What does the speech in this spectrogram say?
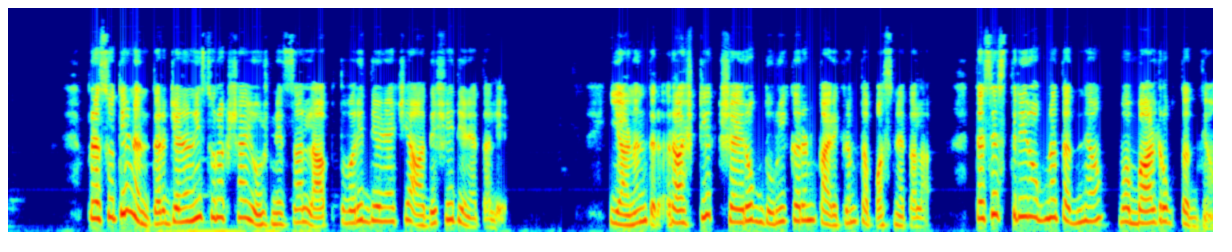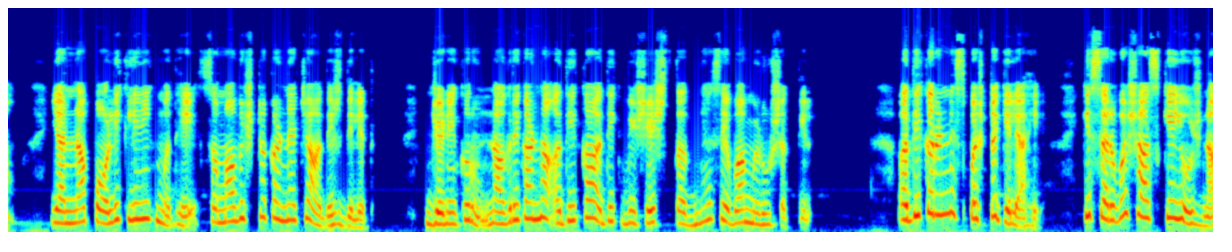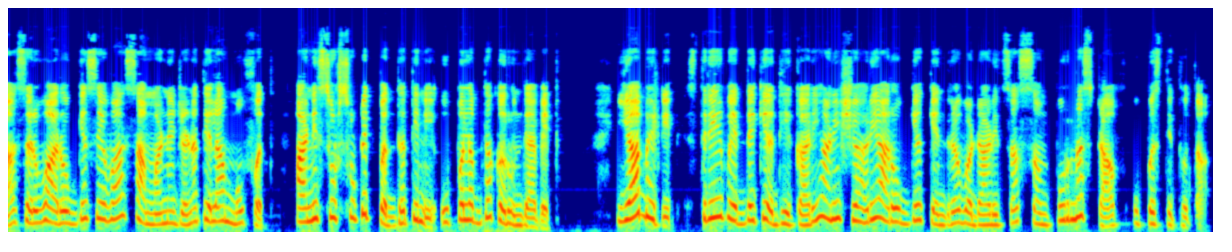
प्रसूतीनंतर जननी सुरक्षा योजनेचा लाभ त्वरित देण्याचे आदेशही देण्यात आले. यानंतर राष्ट्रीय क्षयरोग दूरीकरण कार्यक्रम तपासण्यात आला. तसेच स्त्रीरोग्न तज्ज्ञ व बालरोग तज्ज्ञ यांना पॉलिक्लिनिकमध्ये समाविष्ट करण्याचे आदेश दिलेत. जेणेकरून नागरिकांना अधिकाधिक विशेष तज्ज्ञ सेवा मिळू शकतील. अधिकाऱ्यांनी स्पष्ट केले आहे की सर्व शासकीय योजना सर्व आरोग्य सेवा सामान्य जनतेला मोफत आणि सुटसुटीत पद्धतीने उपलब्ध करून द्यावेत. या भेटीत स्त्री वैद्यकीय अधिकारी आणि शहरी आरोग्य केंद्र वडाळीचा संपूर्ण स्टाफ उपस्थित होता.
